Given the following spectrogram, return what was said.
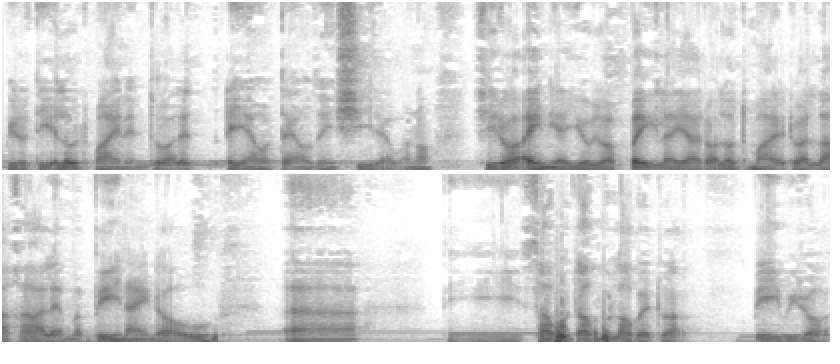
ပြီးတော့ဒီအလုပ်တမိုင်းနဲ့ तू ကလည်းအရန်ကိုတိုင်အောင်စိရှိတယ်ပေါ့နော်ရှိတော့အဲ့နေရာရုပ်တော့ပိတ်လိုက်ရတော့အလုပ်တမိုင်းတွေ तू ကလာခကလည်းမပေးနိုင်တော့ဘူးအာဒီစားဖို့တောက်ဖို့လောက်ပဲ तू က ပေးပြီးတော့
